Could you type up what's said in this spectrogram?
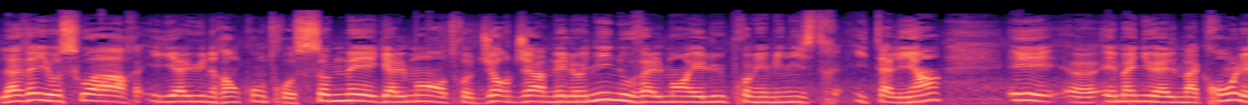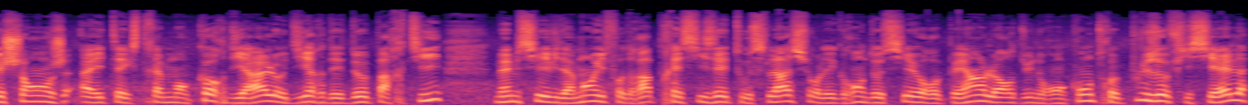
La veille au soir, il y a eu une rencontre au sommet également entre Giorgia Meloni, nouvellement élu Premier ministre italien, et euh, Emmanuel Macron. L'échange a été extrêmement cordial au dire des deux parties, même si évidemment il faudra préciser tout cela sur les grands dossiers européens lors d'une rencontre plus officielle.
